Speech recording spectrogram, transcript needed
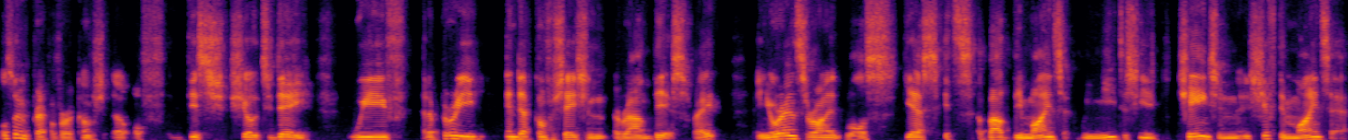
also in prep of our uh, of this show today, we've had a pretty in-depth conversation around this, right? And your answer on it was yes, it's about the mindset. We need to see change and, and shift in mindset.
